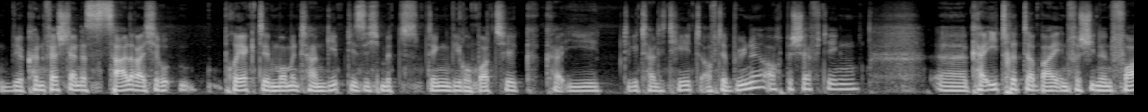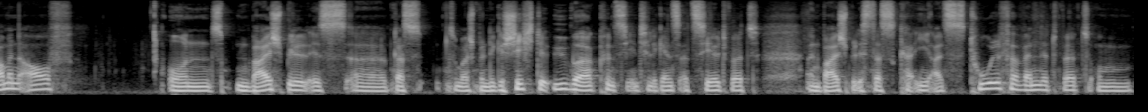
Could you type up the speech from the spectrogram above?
Wir können feststellen, dass es zahlreiche Projekte momentan gibt, die sich mit Dingen wie Robotik, KI, Digitalität auf der Bühne auch beschäftigen. Äh, KI tritt dabei in verschiedenen Formen auf. Und ein Beispiel ist, äh, dass zum Beispiel eine Geschichte über künstliche Intelligenz erzählt wird. Ein Beispiel ist, dass KI als Tool verwendet wird, um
